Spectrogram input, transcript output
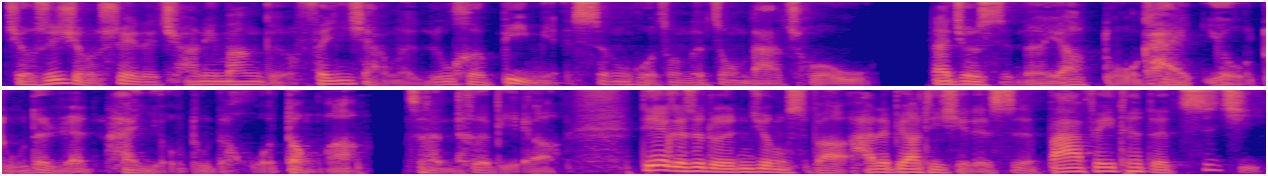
九十九岁的乔利芒格分享了如何避免生活中的重大错误，那就是呢要躲开有毒的人和有毒的活动啊，这很特别哦。第二个是《伦敦金融时报》，它的标题写的是巴菲特的知己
